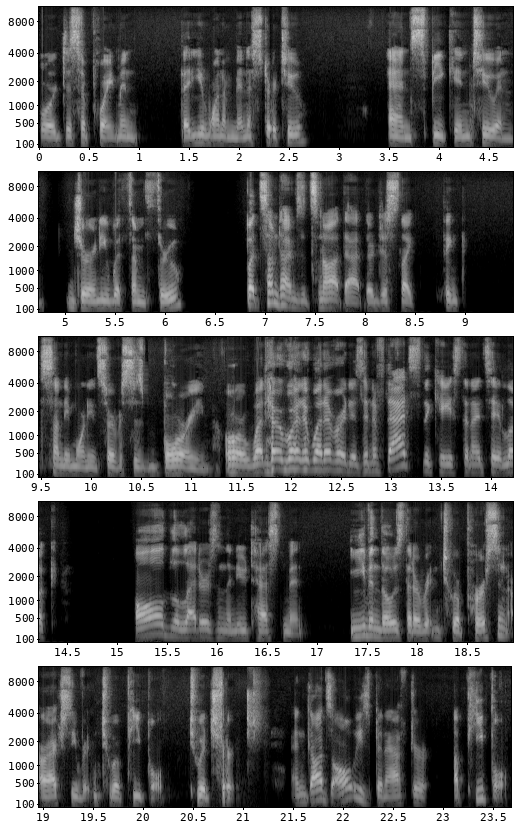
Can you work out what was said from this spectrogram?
or disappointment that you want to minister to and speak into and journey with them through. But sometimes it's not that. They're just like, think Sunday morning service is boring or whatever whatever it is. And if that's the case, then I'd say, look, all the letters in the New Testament, even those that are written to a person, are actually written to a people, to a church. And God's always been after a people,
